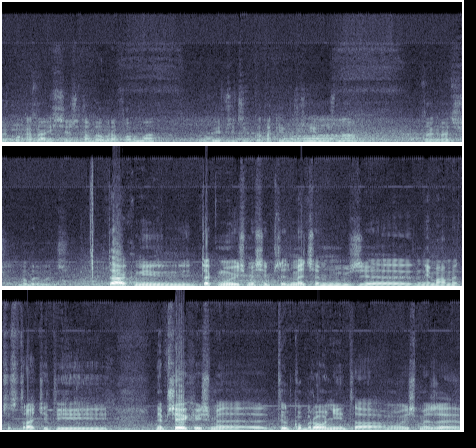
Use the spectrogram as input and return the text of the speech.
wy pokazaliście, że ta dobra forma również przeciwko takiej drużynie można zagrać dobry mecz. Tak, my tak mówiliśmy się przed meczem że nie mamy co stracić i nie przyjechaliśmy tylko bronić, a mówiliśmy, że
